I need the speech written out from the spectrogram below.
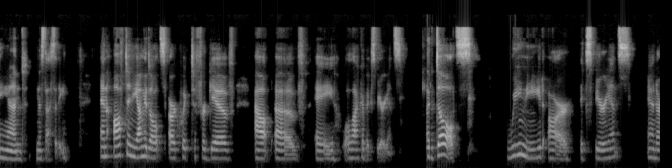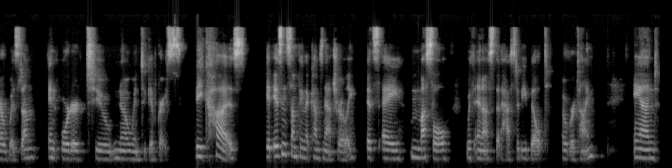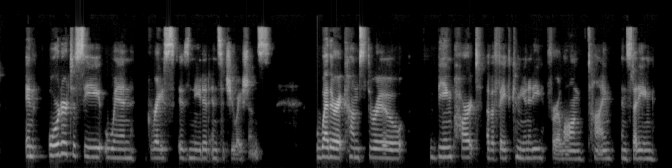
and necessity. And often young adults are quick to forgive out of a lack of experience. Adults, we need our experience and our wisdom in order to know when to give grace because it isn't something that comes naturally. It's a muscle within us that has to be built over time. And in order to see when grace is needed in situations, whether it comes through being part of a faith community for a long time and studying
